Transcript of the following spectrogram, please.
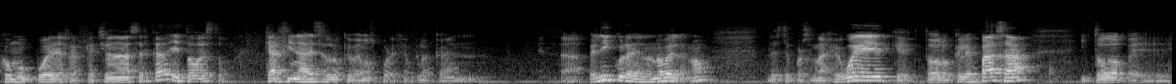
cómo puedes reflexionar acerca de todo esto, que al final es algo que vemos, por ejemplo, acá en, la película y en la novela, ¿no? De este personaje Wade, que todo lo que le pasa y todo eh,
